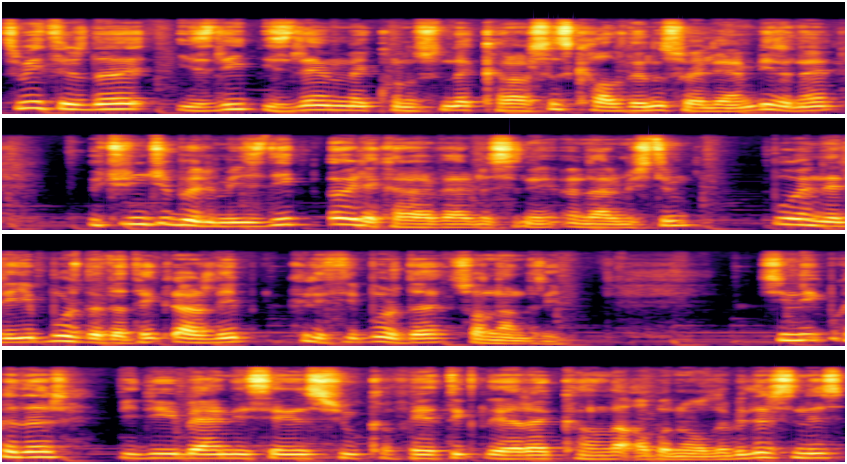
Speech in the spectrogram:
Twitter'da izleyip izlememek konusunda kararsız kaldığını söyleyen birine 3. bölümü izleyip öyle karar vermesini önermiştim. Bu öneriyi burada da tekrarlayıp kritiği burada sonlandırayım. Şimdilik bu kadar. Videoyu beğendiyseniz şu kafaya tıklayarak kanala abone olabilirsiniz.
